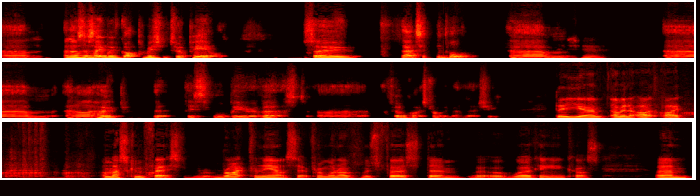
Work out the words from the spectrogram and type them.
Um, and as I say, we've got permission to appeal, so that's important. Um, sure. um, and I hope that this will be reversed. Uh, I feel quite strongly about that actually. The um, I mean, I, I, I must confess, right from the outset, from when I was first um, working in costs, um,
